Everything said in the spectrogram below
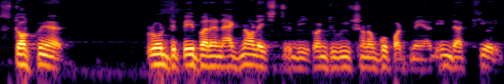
Stockmayer wrote the paper and acknowledged the contribution of Goeppert Mayer in that theory.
